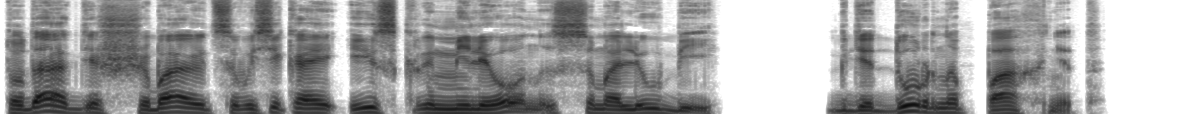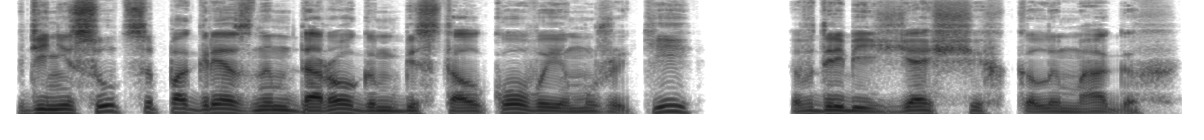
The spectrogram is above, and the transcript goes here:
туда, где сшибаются, высекая искры, миллионы самолюбий, где дурно пахнет, где несутся по грязным дорогам бестолковые мужики в дребезжащих колымагах.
